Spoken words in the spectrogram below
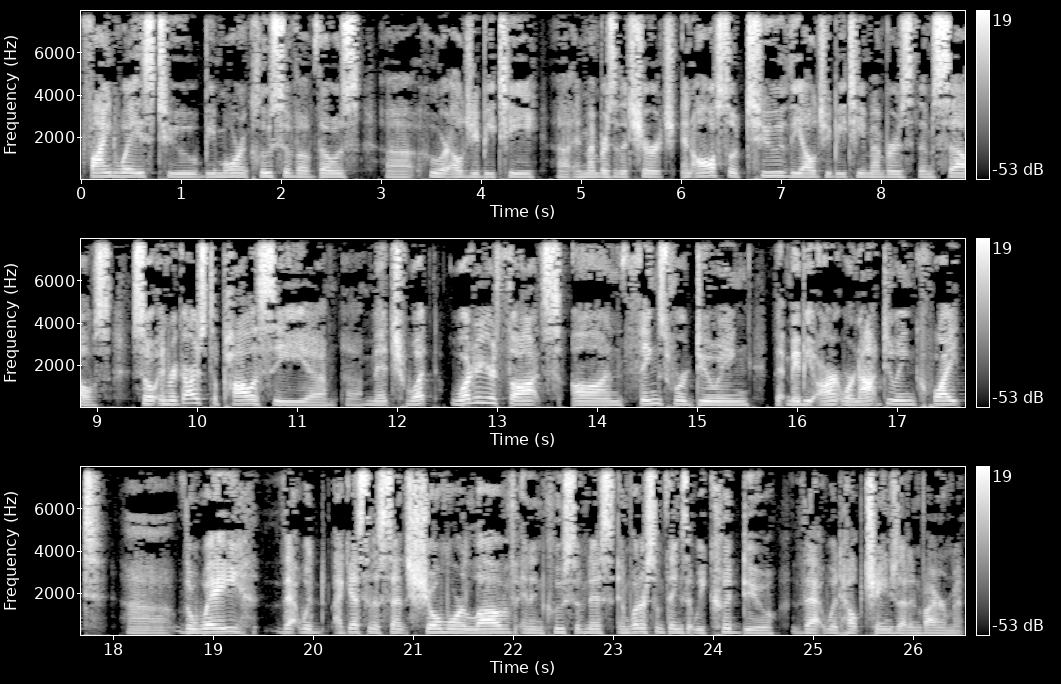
find ways to be more inclusive of those uh, who are LGBT uh, and members of the church, and also to the LGBT members themselves. So, in regards to policy, uh, uh, Mitch, what what are your thoughts on things we're doing that maybe aren't we're not doing quite the way that would, I guess, in a sense, show more love and inclusiveness? And what are some things that we could do that would help change that environment?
